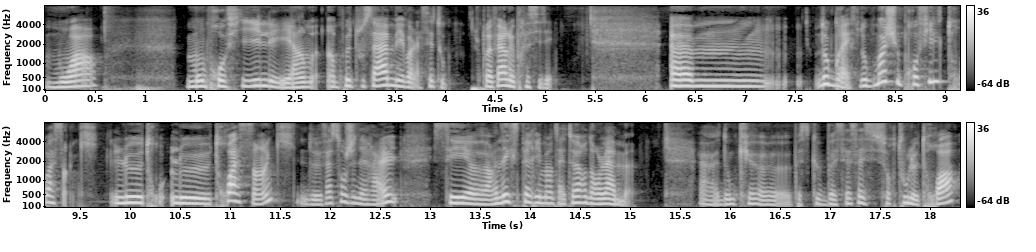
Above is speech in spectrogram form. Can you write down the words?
moi, mon profil et un, peu tout ça, mais voilà, c'est tout. Je préfère le préciser. donc bref, donc moi je suis profil 3-5. Le, le 3-5, de façon générale, c'est un expérimentateur dans l'âme. Donc, parce que bah, ça, ça c'est surtout le 3.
